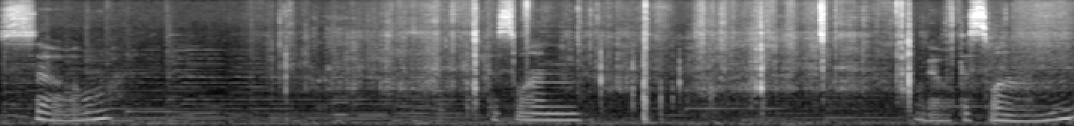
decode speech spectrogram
So, this one, we'll go with this one.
